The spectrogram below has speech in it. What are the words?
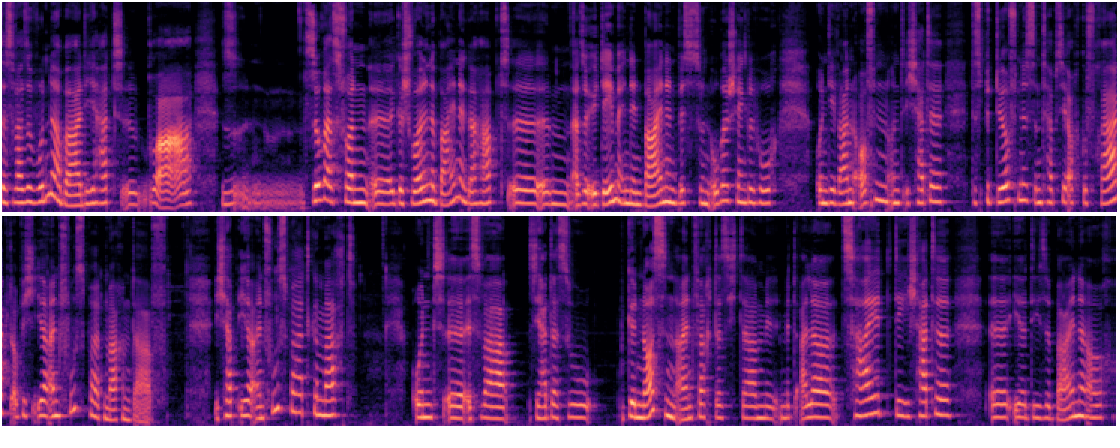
das war so wunderbar. Die hat äh, boah, so, sowas von äh, geschwollene Beine gehabt, äh, ähm, also Ödeme in den Beinen bis zu den Oberschenkel hoch und die waren offen und ich hatte das Bedürfnis und habe sie auch gefragt, ob ich ihr ein Fußbad machen darf. Ich habe ihr ein Fußbad gemacht und äh, es war, sie hat das so genossen einfach, dass ich da mit, mit aller Zeit, die ich hatte, äh, ihr diese Beine auch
